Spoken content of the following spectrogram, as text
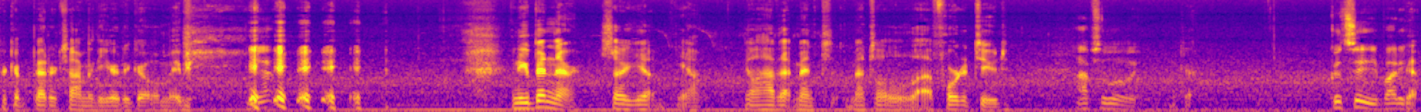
pick a better time of the year to go, maybe. Yeah. and you've been there, so yeah, yeah, you'll have that ment- mental uh, fortitude. Absolutely. Okay. Good seeing you, buddy. Yep.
